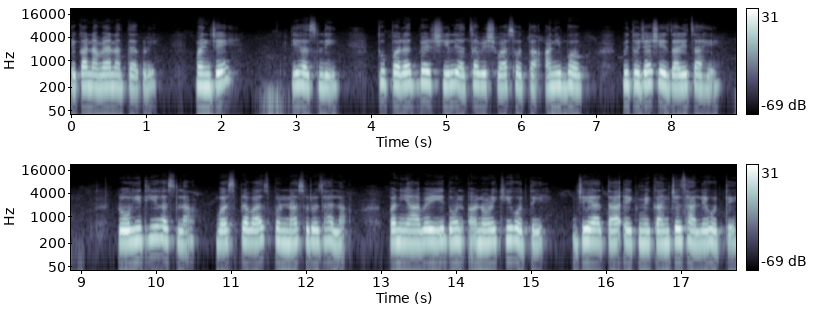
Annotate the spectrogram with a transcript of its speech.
एका नव्या नात्याकडे. म्हणजे? ती हसली. तू परत भेटशील याचा विश्वास होता आणि बघ मी तुझ्या शेजारीच आहे. रोहितही हसला. बस प्रवास पुन्हा सुरू झाला. पण यावेळी दोन अनोळखी होते जे आता एकमेकांचे झाले होते.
